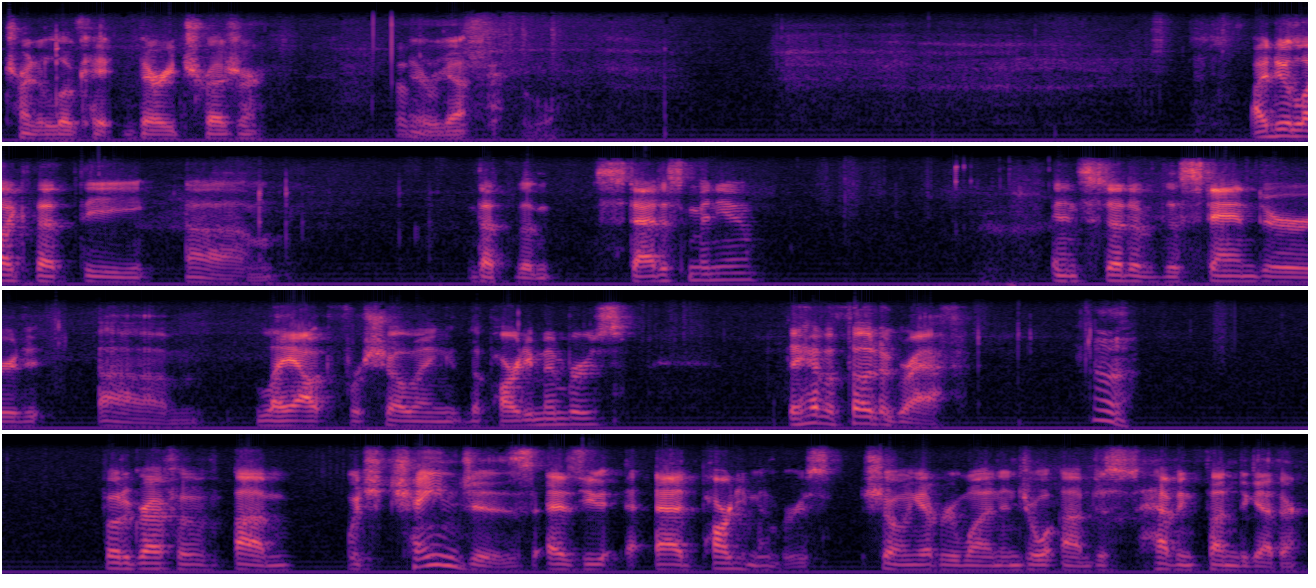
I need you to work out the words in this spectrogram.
trying to locate buried treasure There we go. I do like that the um, that the status menu instead of the standard um, layout for showing the party members, they have a photograph. Huh. Photograph of um, which changes as you add party members, showing everyone enjoy um, just having fun together.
